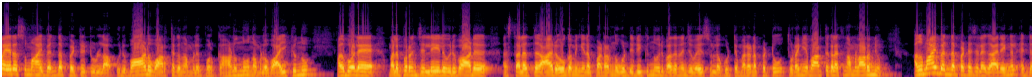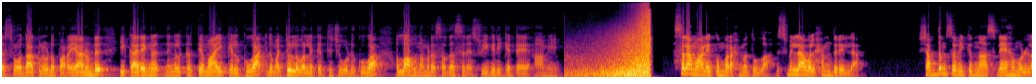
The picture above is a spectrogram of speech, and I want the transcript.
വൈറസുമായി ബന്ധപ്പെട്ടിട്ടുള്ള ഒരുപാട് വാർത്തകൾ നമ്മളിപ്പോൾ കാണുന്നു നമ്മൾ വായിക്കുന്നു. അതുപോലെ മലപ്പുറം ജില്ലയിലെ ഒരുപാട് സ്ഥലത്ത് ആ രോഗം ഇങ്ങനെ പടർന്നുകൊണ്ടിരിക്കുന്നു. ഒരു പതിനഞ്ച് വയസ്സുള്ള കുട്ടി മരണപ്പെട്ടു തുടങ്ങിയ വാർത്തകളൊക്കെ നമ്മൾ അറിഞ്ഞു. അതുമായി ബന്ധപ്പെട്ട ചില കാര്യങ്ങൾ എന്റെ ശ്രോതാക്കളോട് പറയാനുണ്ട്. ഈ കാര്യങ്ങൾ നിങ്ങൾ കൃത്യമായി കേൾക്കുക. ഇത് മറ്റുള്ളവരിലേക്ക് എത്തിച്ചു കൊടുക്കുക. അള്ളാഹു നമ്മുടെ സദസ്സിനെ സ്വീകരിക്കട്ടെ. ആമീൻ. അസ്സലാമു വലൈക്കും വറഹമത്തുള്ള ബിസ്മില്ല വൽഹംദുലില്ല. ശബ്ദം ശ്രമിക്കുന്ന സ്നേഹമുള്ള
